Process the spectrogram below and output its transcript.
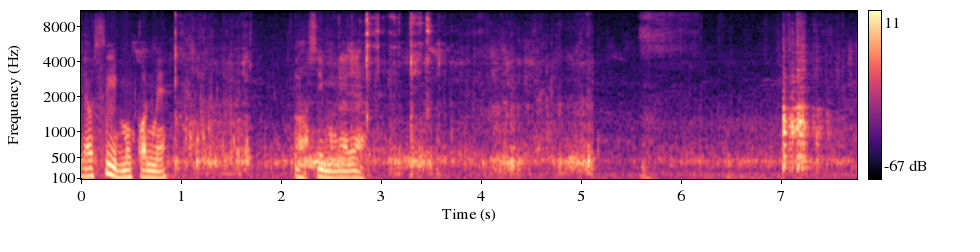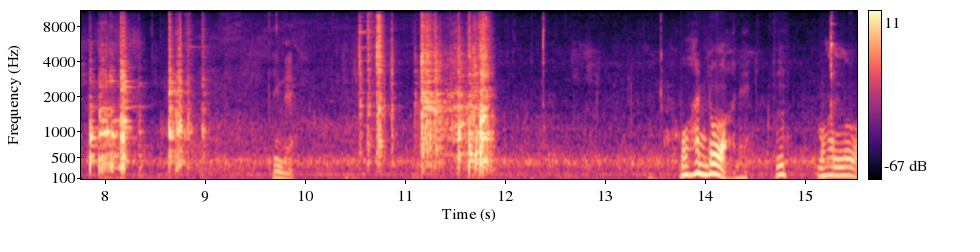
แล้วซีมังกรไหมอ๋อซิมมึงไงเนี่ย ยังไงบ่ฮันนัวเลยหึบ่ฮันนัว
